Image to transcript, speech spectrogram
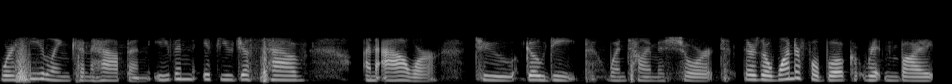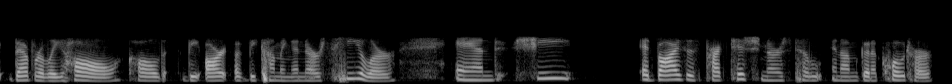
where healing can happen, even if you just have an hour to go deep when time is short. There's a wonderful book written by Beverly Hall called The Art of Becoming a Nurse Healer, and she advises practitioners to, and I'm going to quote her,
